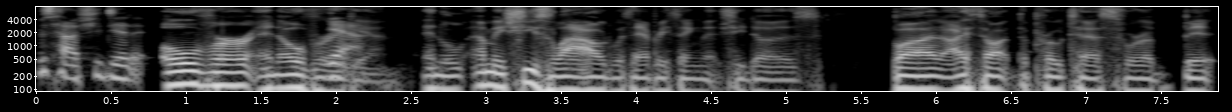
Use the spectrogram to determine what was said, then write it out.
was how she did it. over and over Yeah. again. And I mean, she's loud with everything that she does. But I thought the protests were a bit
